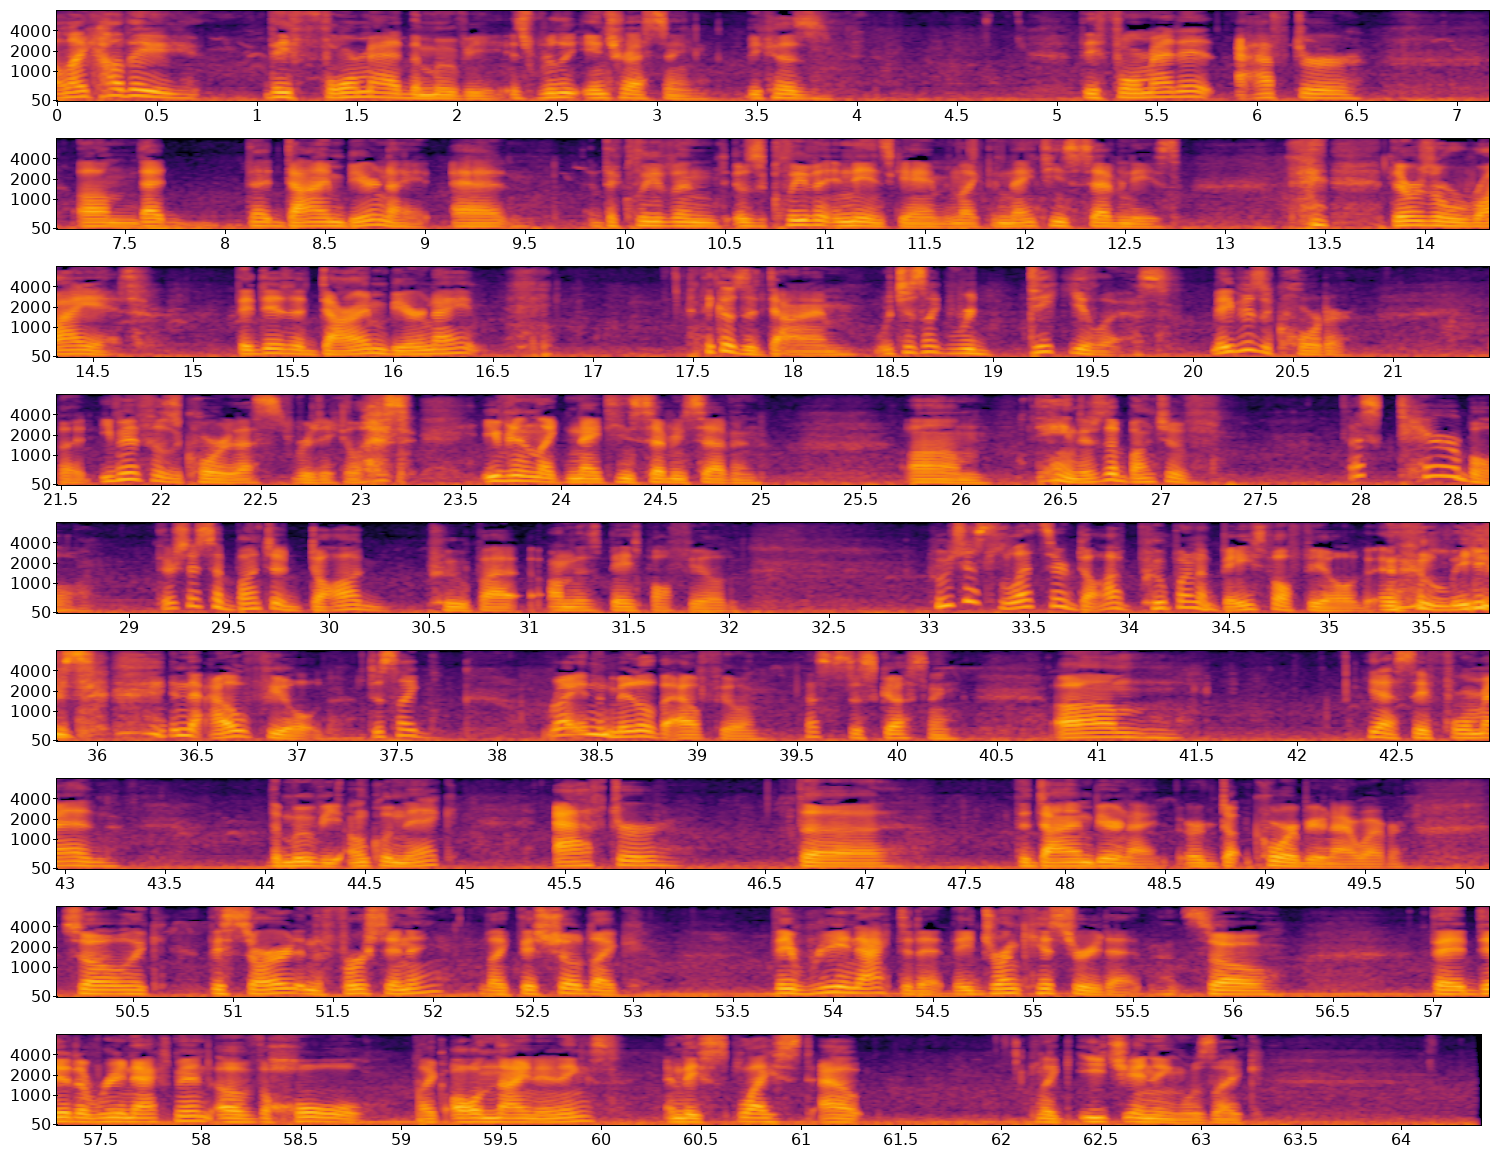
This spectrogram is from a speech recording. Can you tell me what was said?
I like how they they formatted the movie. It's really interesting because they formatted it after um, that that dime beer night at the Cleveland. It was a Cleveland Indians game in like the 1970s. there was a riot. They did a dime beer night. I think it was a dime, which is like ridiculous. Maybe it was a quarter, but even if it was a quarter, that's ridiculous. even in like 1977. Um, dang, there's a bunch of. That's terrible. There's just a bunch of dog poop on this baseball field. Who just lets their dog poop on a baseball field and then leaves in the outfield? Just like right in the middle of the outfield. That's disgusting. Um, yes, they formatted the movie Uncle Nick after the the dime beer night or core beer night or whatever. So like they started in the first inning, like they showed like they reenacted it. They drunk history it. So they did a reenactment of the whole like all nine innings and they spliced out like each inning was like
